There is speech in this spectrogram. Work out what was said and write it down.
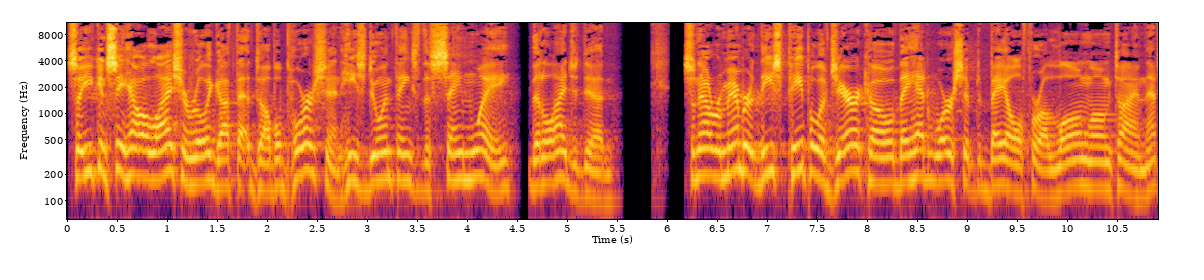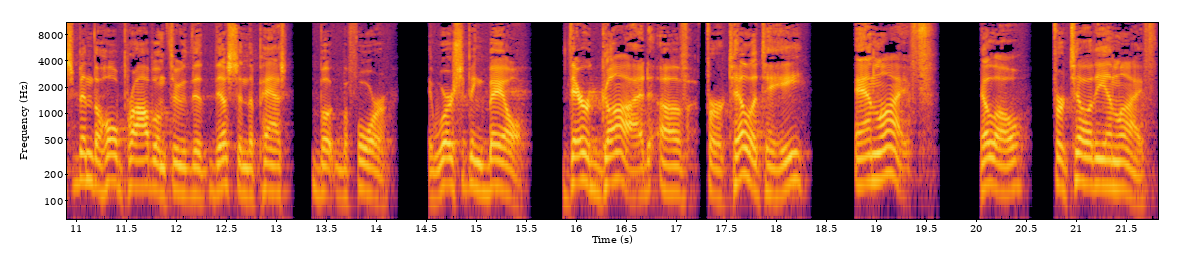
So you can see how Elisha really got that double portion. He's doing things the same way that Elijah did. So now remember, these people of Jericho, they had worshiped Baal for a long, long time. That's been the whole problem through the, this in the past book before. They're worshiping Baal, their God of fertility and life. Hello, fertility and life.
